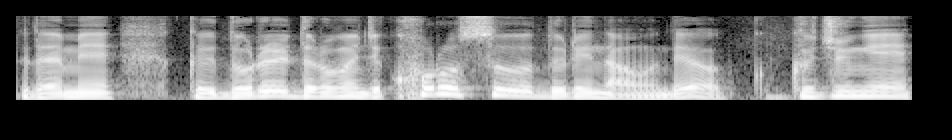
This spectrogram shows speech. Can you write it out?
그다음에 그 노래를 들으면 이제 코러스들이 나오는데요. 그 중에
